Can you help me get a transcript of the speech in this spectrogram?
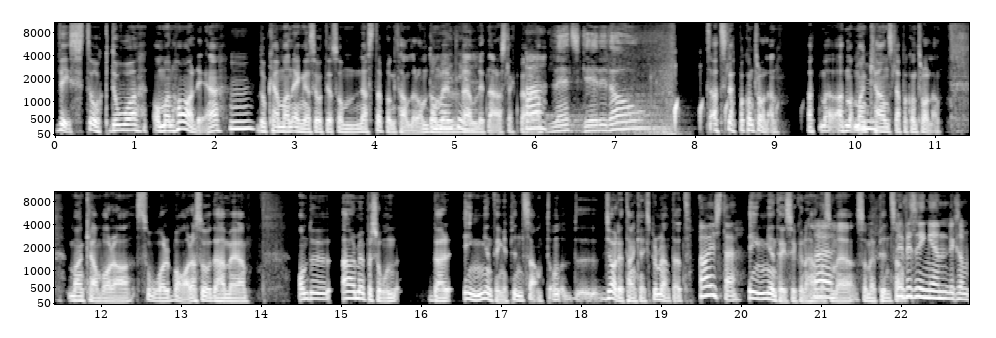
Visst, och då om man har det, Mm. då kan man ägna sig åt det som nästa punkt handlar om. De är är väldigt nära släkt med Ah. varandra. Let's get it on. Att släppa kontrollen. Att man, att man, man Mm. kan släppa kontrollen. Man kan vara sårbar. Alltså det här med, om du är med en person där ingenting är pinsamt. Gör det tankeexperimentet. Ja, just det. Ingenting ska kunna hända Nej. som är, som är Det pinsamt. finns ingen liksom,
